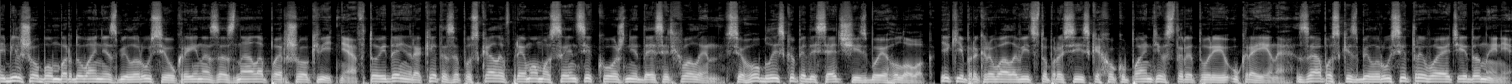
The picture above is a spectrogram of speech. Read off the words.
Найбільшого бомбардування з Білорусі Україна зазнала 1 квітня. В той день ракети запускали в прямому сенсі кожні 10 хвилин. Всього близько 56 боєголовок, які прикривали відступ російських окупантів з території України. Запуски з Білорусі тривають і донині.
